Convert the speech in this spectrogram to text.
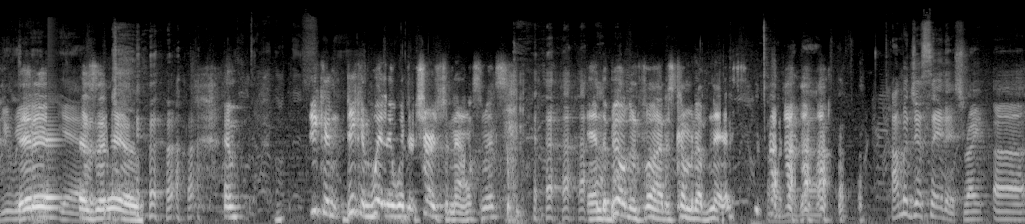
you read It is. Yeah. As it is. and Deacon Deacon Whitley with the church announcements, and the building fund is coming up next. Oh. I'm gonna just say this, right? Uh,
